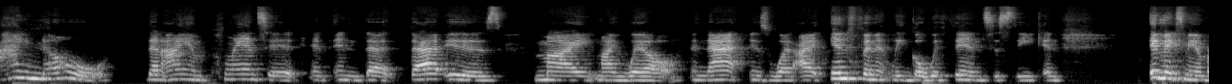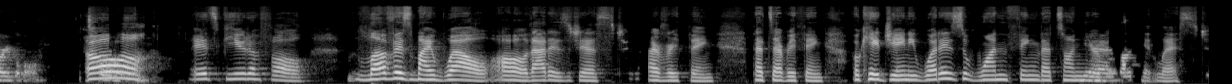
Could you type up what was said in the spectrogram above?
I know that I am planted and, and that that is my my well and that is what I infinitely go within to seek and it makes me unbreakable. Oh, it's beautiful. Love is my well. Oh, that is just everything. That's everything. Okay, Janie, what is one thing that's on yes. your bucket list?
